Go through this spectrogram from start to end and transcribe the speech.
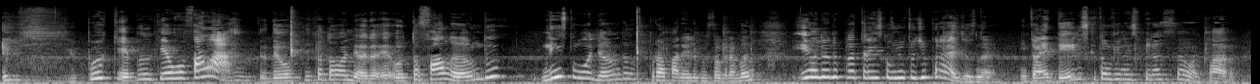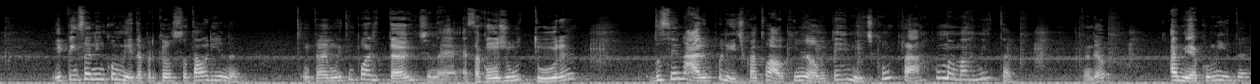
Por quê? Porque eu vou falar, entendeu? O que, que eu tô olhando? Eu tô falando, nem estou olhando pro aparelho que eu estou gravando e olhando para três conjuntos de prédios, né? Então é deles que estão vindo a inspiração, é claro. E pensando em comida, porque eu sou taurina. Então é muito importante né, essa conjuntura do cenário político atual que não me permite comprar uma marmita. Entendeu? A minha comida.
